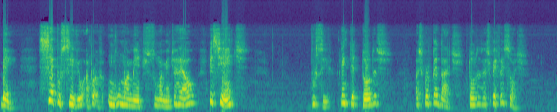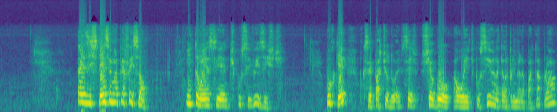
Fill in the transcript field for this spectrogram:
Bem, se é possível uma mente sumamente real, esse ente possível tem que ter todas as propriedades, todas as perfeições. A existência é uma perfeição. Então esse ente possível existe. Por quê? Porque você partiu do, você chegou ao ente possível naquela primeira parte da prova.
